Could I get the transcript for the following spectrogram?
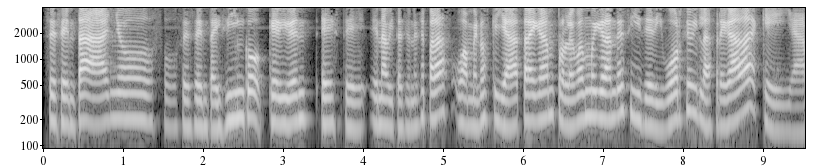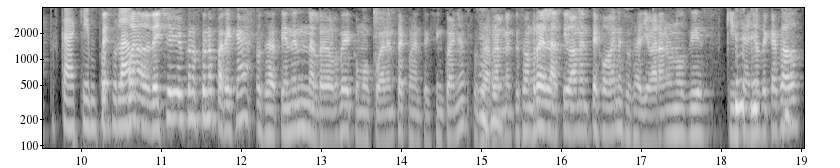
60 años o 65 que viven este, en habitaciones separadas o a menos que ya traigan problemas muy grandes y de divorcio y la fregada que ya pues cada quien por su lado. Bueno, de hecho yo conozco una pareja, o sea, tienen alrededor de como 40, 45 años, o sea, realmente son relativamente jóvenes, o sea, llevarán unos 10, 15 años de casados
